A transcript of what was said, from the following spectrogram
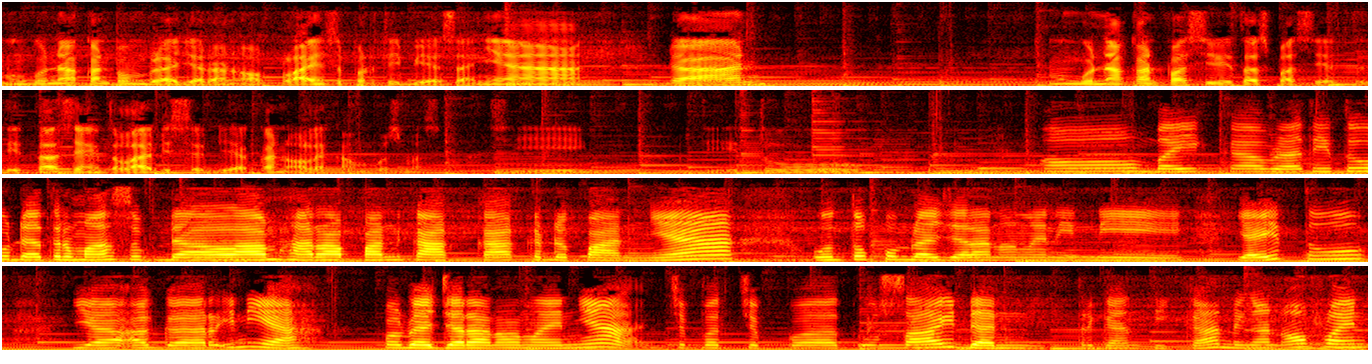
menggunakan pembelajaran offline seperti biasanya dan menggunakan fasilitas-fasilitas yang telah disediakan oleh kampus masing-masing. Seperti itu. Oh baik kak, berarti itu udah termasuk dalam harapan kakak ke depannya untuk pembelajaran online ini Yaitu ya agar ini ya pembelajaran online-nya cepat-cepat usai dan tergantikan dengan offline.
